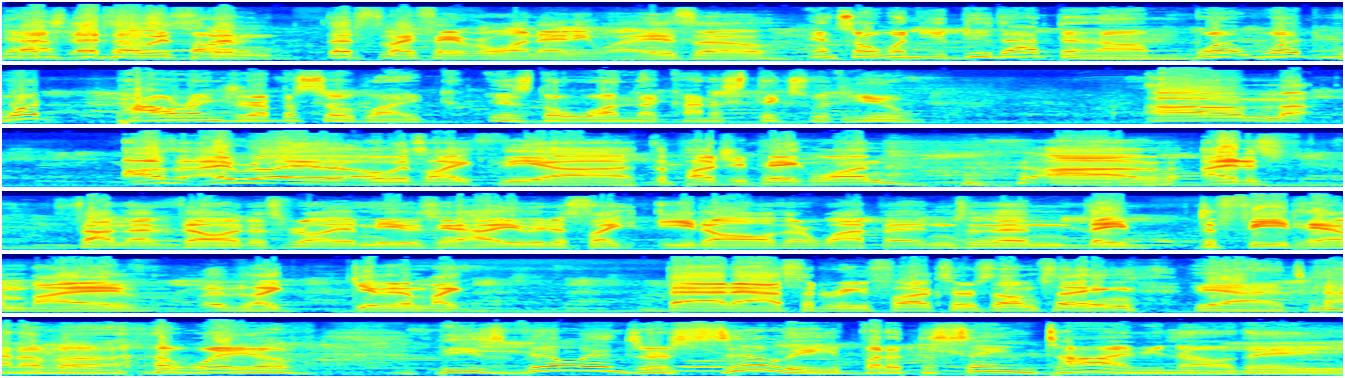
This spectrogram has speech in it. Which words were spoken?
that's that's, that's always part. been that's my favorite one anyway. So and so when you do that then um what what what power ranger episode like is the one that kind of sticks with you um, I, was, I really always like the uh, the Pudgy Pig one. uh, I just found that villain just really amusing. How he would just like eat all their weapons and then they defeat him by like giving him like bad acid reflux or something. Yeah, it's kind of a, a way of these villains are silly, but at the same time, you know, they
